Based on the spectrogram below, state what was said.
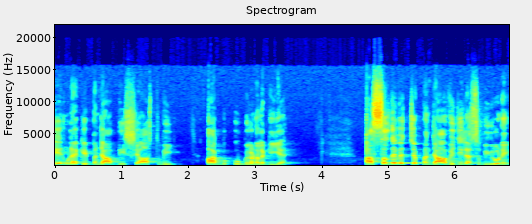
ਇਹਨੂੰ ਲੈ ਕੇ ਪੰਜਾਬ ਦੀ ਸਿਆਸਤ ਵੀ ਅੱਗ ਉਗਲਣ ਲੱਗੀ ਹੈ। ਅਸਲ ਦੇ ਵਿੱਚ ਪੰਜਾਬ ਵਿਜੀਲੈਂਸ ਬਿਊਰੋ ਨੇ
